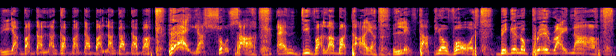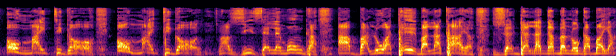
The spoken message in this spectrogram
Yabada Lagabada Balagadaba Hey Yasosa and Divala Bataya Lift up your voice. Begin to pray right now. Almighty Almighty God, Almighty God, Aziz Elemonga, Abaluate Balakaya, Zedalaga Belogabaya.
